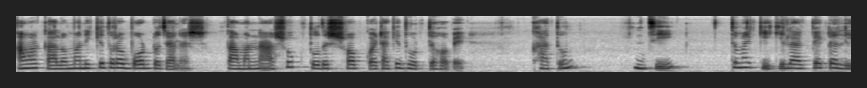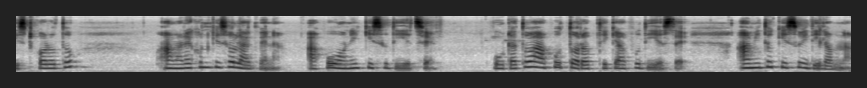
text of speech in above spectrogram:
আমার কালো মানিককে তোরা বড্ড জ্বালাস। তামান্না আসুক, তোদের সব কয়টাকে ধরতে হবে। খাতুন, জি তোমার কী কী লাগবে একটা লিস্ট করো তো। আমার এখন কিছু লাগবে না। আপু অনেক কিছু দিয়েছে। ওটা তো আপুর তরফ থেকে আপু দিয়েছে। আমি তো কিছুই দিলাম না।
